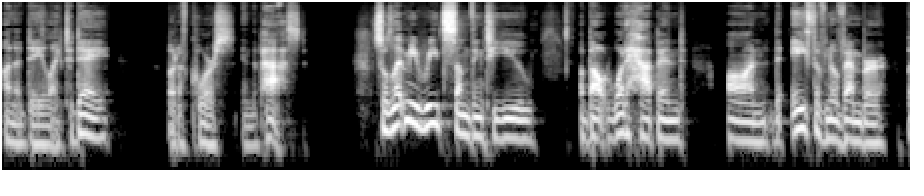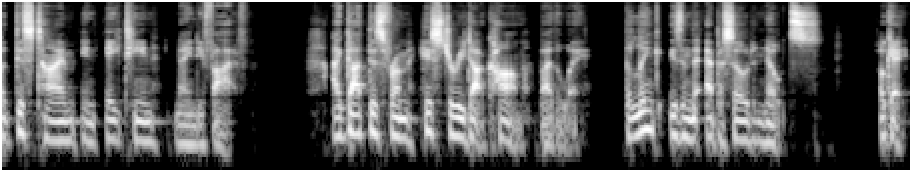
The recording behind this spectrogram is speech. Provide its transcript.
on a day like today, but of course in the past. So let me read something to you about what happened on the 8th of November, but this time in 1895. I got this from history.com, by the way. The link is in the episode notes. Okay,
